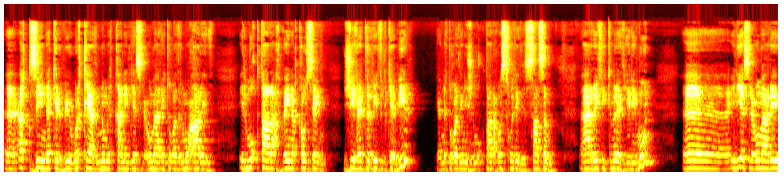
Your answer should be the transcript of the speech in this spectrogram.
آه أقزي نكربي ورقياد النومي قاني إلياس العماري. تغا المعارض المقترح بين قوسين جهة الريف الكبير لأن غادي نيجي المقترح وسخوتي ديال الساسن. الريف كمرة ريمون. آه إلياس العماري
